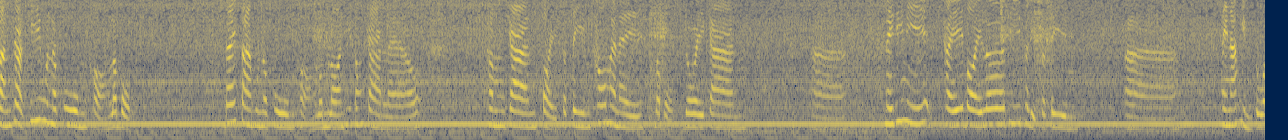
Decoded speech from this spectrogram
หลังจากที่อุณหภูมิของระบบ ได้ตามอุณหภูมิของลมร้อนที่ต้องการแล้วทำการปล่อยสตรีมเข้ามาในระบบโดยการาในที่นี้ใช้บอยเลอร์ที่ผลิตสตรีมอ่าไอ้น้ำอิ่มตัว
